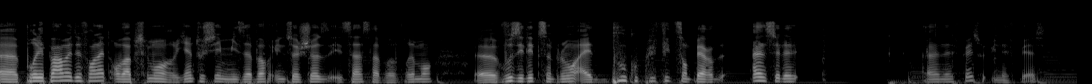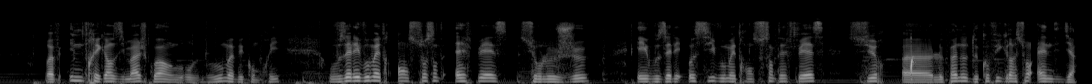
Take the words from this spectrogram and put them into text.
euh, pour les paramètres de Fortnite, on va absolument rien toucher, mis à part une seule chose, et ça, ça va vraiment euh, vous aider tout simplement à être beaucoup plus fit sans perdre un seul FPS ou une FPS Bref, une fréquence d'image, quoi, en gros, vous m'avez compris. Vous allez vous mettre en 60 FPS sur le jeu, et vous allez aussi vous mettre en 60 FPS sur euh, le panneau de configuration Nvidia.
